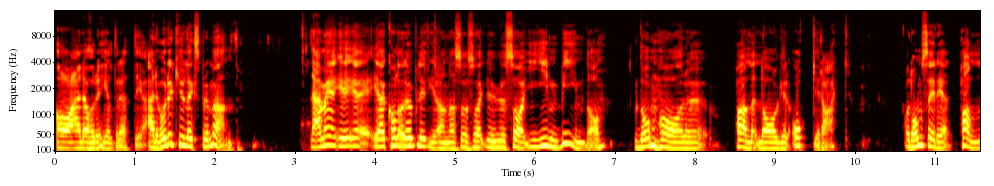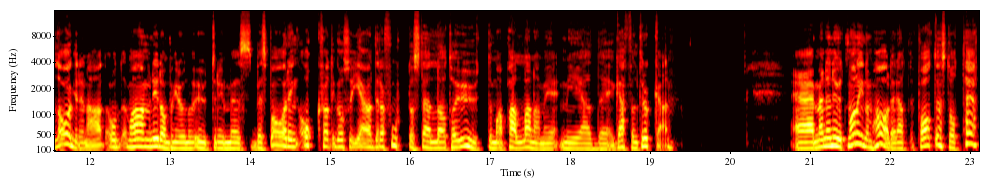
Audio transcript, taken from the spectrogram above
Ja, det har du helt rätt i. Det vore ett kul experiment. Nej, men jag, jag, jag kollade upp lite grann, alltså, så i USA, Jim Beam då, de har eh, palllager och rack. Och de säger det, pallagren, och man använder dem på grund av utrymmesbesparing och för att det går så jädra fort att ställa och ta ut de här pallarna med, med eh, gaffeltruckar. Eh, men en utmaning de har är att faten står tätt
